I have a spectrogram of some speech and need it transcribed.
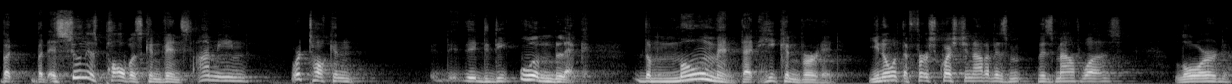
But, but as soon as Paul was convinced, I mean, we're talking the, the, the oomblik, the moment that he converted. You know what the first question out of his, his mouth was? Lord,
